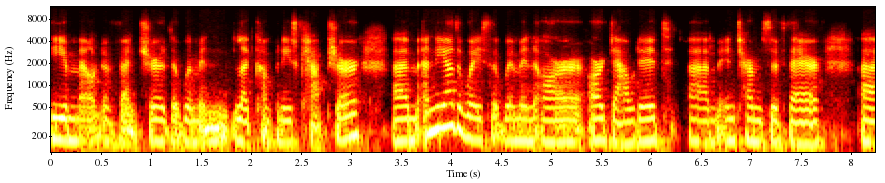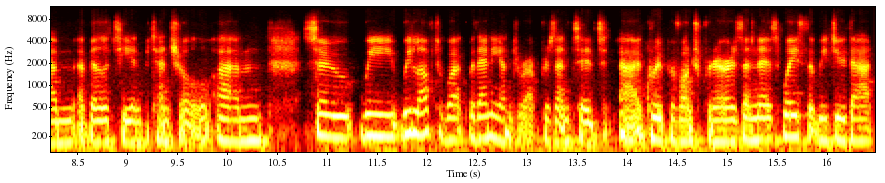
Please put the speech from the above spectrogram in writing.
the amount of venture that women-led companies capture, um, and the other ways that women are are doubted um, in terms of their um, um, ability and potential. Um, so we we love to work with any underrepresented uh, group of entrepreneurs, and there's ways that we do that.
